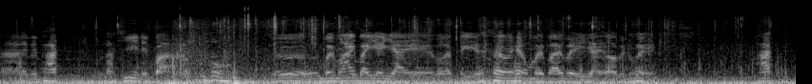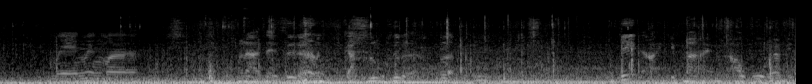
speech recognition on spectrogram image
หาอะไรไปพัดลาขี้ในป่า เออ ใบไม้ใบใหญ่ๆปกติ ไม่เอาใบไม้ใบใหญ่ๆเอาไปด้วย พัดแมงแม่งมา ขนาดใส่เสื้อมันกัดลูกเสื้อเพื่อพี่หายคิดหายเอากูแล้วพี่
